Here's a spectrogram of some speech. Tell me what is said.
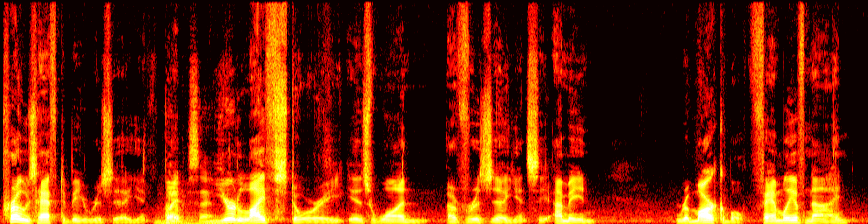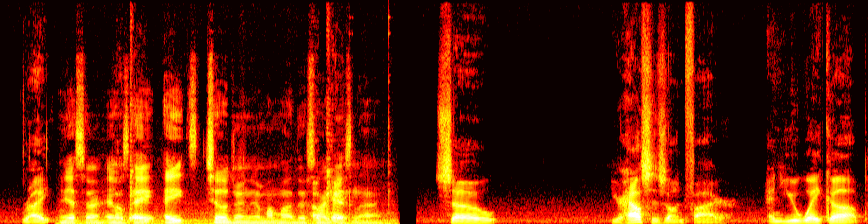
pros have to be resilient, but 100%. your life story is one of resiliency. I mean, remarkable family of nine, right? Yes, sir. It was Okay. eight eight children and my mother, so Okay. I guess nine. So your house is on fire and you wake up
